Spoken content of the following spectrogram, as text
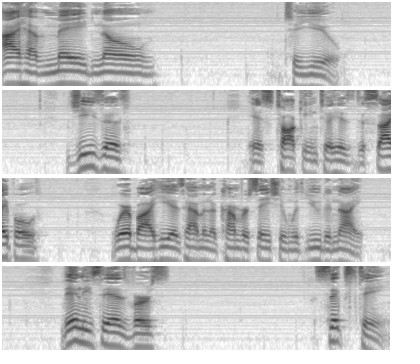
I have made known to you. Jesus is talking to his disciples whereby he is having a conversation with you tonight. Then he says, verse 16,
